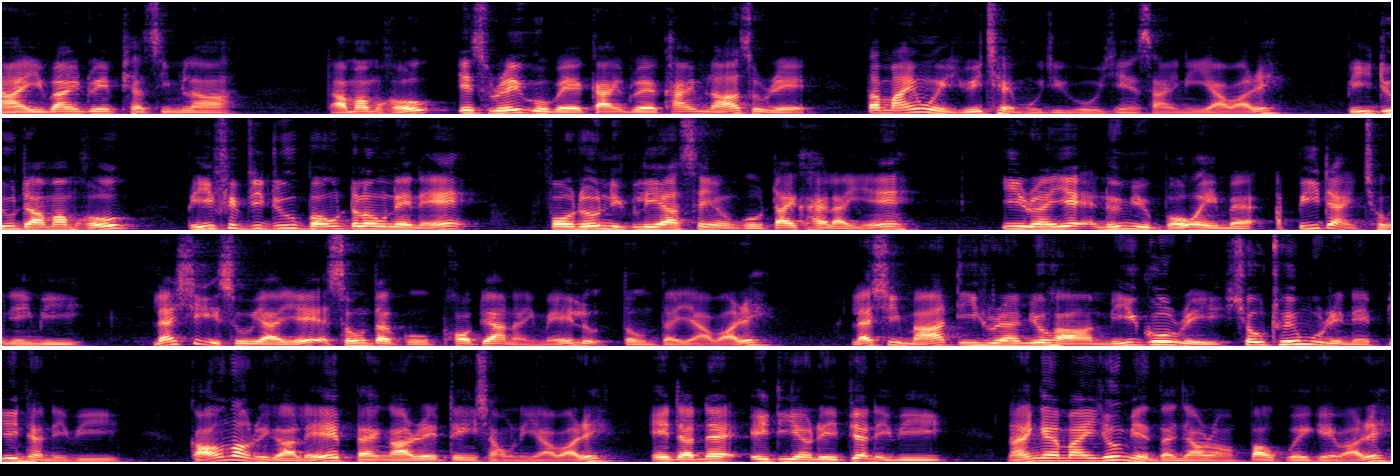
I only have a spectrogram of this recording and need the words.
နိုင်ပိုင်းတွင်ဖျက်ဆီးမလားဒါမှမဟုတ်အစ္စရေးကိုပဲကင်တွယ်ခိုင်းမလားဆိုတဲ့တမိုင်းဝင်ရွေးချယ်မှုကြီးကိုရင်ဆိုင်နေရပါတယ်။ B2 ဒါမှမဟုတ် B52 ဘုံတစ်လုံးနဲ့ Fordo nuclear စက်ရုံကိုတိုက်ခိုက်လိုက်ရင် အီရန်ရဲ့အနုမြူဘုံအိမ်ဘက်အပီးတိုင်ခြုံငိမ့်ပြီးလက်ရှိအစိုးရရဲ့အဆုံးသက်ကိုဖော်ပြနိုင်မယ်လို့သုံးသပ်ရပါတယ်။လက်ရှိမှာတီဟီရန်မြို့ဟာမီးခိုးတွေရှုပ်ထွေးမှုတွေနဲ့ပြည့်နှက်နေပြီးခေါင်းဆောင်တွေကလည်းဘန်ကာရဲတင်းရှောင်နေရပါတယ်။အင်တာနက် ATM တွေပြတ်နေပြီးနိုင်ငံပိုင်ရုပ်မြင်သံကြားတော်ပောက်ကွဲခဲ့ပါတယ်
